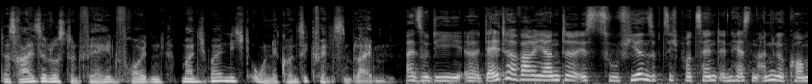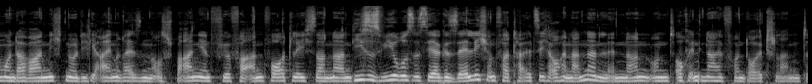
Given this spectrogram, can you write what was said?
dass Reiselust und Ferienfreuden manchmal nicht ohne Konsequenzen bleiben. Also die äh, Delta-Variante ist zu 74 Prozent in Hessen angekommen und da waren nicht nur die Einreisen aus Spanien für verantwortlich, sondern dieses Virus ist sehr gesellig und verteilt sich auch in anderen Ländern und auch innerhalb von Deutschland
